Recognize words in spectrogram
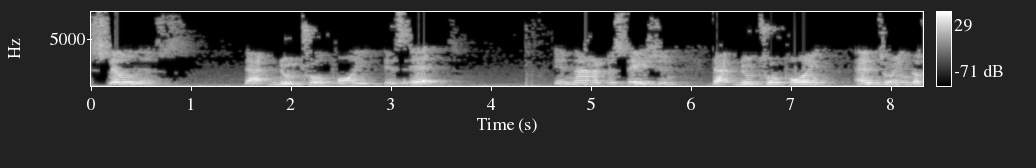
stillness. That neutral point is it. In manifestation, that neutral point entering the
